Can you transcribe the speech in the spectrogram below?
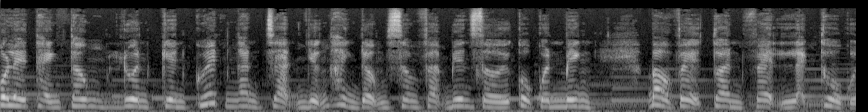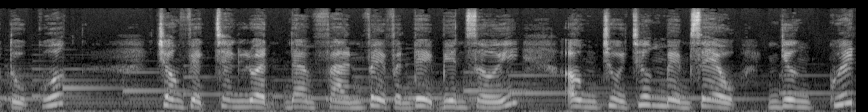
Vua Lê Thánh Tông luôn kiên quyết ngăn chặn những hành động xâm phạm biên giới của quân Minh, bảo vệ toàn vẹn lãnh thổ của Tổ quốc. Trong việc tranh luận đàm phán về vấn đề biên giới, ông chủ trương mềm dẻo nhưng quyết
